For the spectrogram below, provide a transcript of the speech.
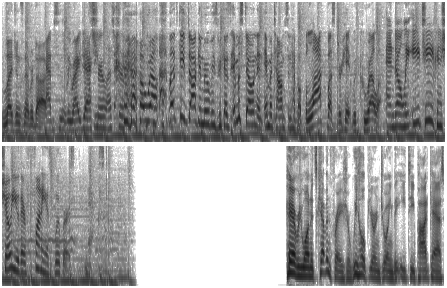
legends never die. Absolutely right, Jackie. That's true. That's true. well, let's keep talking movies because Emma Stone and Emma Thompson have a blockbuster hit with Cruella. And only ET can show you their funniest bloopers. Hey everyone, it's Kevin Frazier. We hope you're enjoying the ET podcast.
